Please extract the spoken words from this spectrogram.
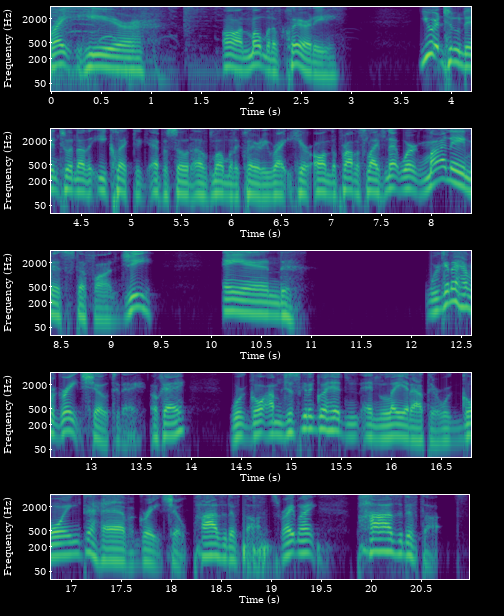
Right here on Moment of Clarity. You are tuned into another eclectic episode of Moment of Clarity right here on the Promise Life Network. My name is Stefan G. And we're gonna have a great show today, okay? We're going I'm just gonna go ahead and, and lay it out there. We're going to have a great show. Positive thoughts, right, Mike? Positive thoughts.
